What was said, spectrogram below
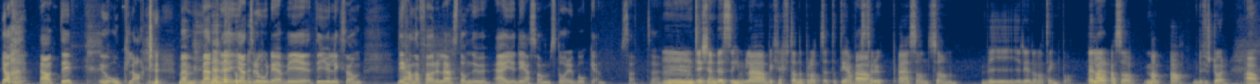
Ja, ja, det är oklart. Men, men eh, jag tror det. Vi, det är ju liksom, det han har föreläst om nu är ju det som står i boken. Så att, Mm, det kändes så himla bekräftande på något sätt att det han faktiskt Ja. tar upp är sånt som vi redan har tänkt på. Eller Ja. alltså, man, ja, du förstår. ja,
